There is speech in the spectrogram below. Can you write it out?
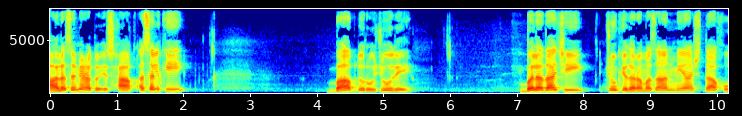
قال سمعت اسحاق اصل کی باب د رجوع دی بل دا چی چونکه د رمضان میاش دا خو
